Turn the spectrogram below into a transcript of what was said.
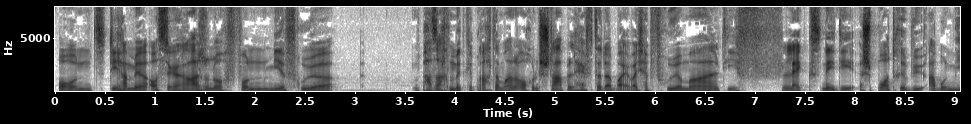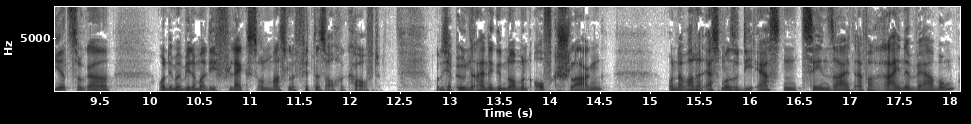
Und die haben mir aus der Garage noch von mir früher ein paar Sachen mitgebracht. Da waren auch ein Stapel Hefte dabei, weil ich habe früher mal die Flex, nee, die Sportrevue abonniert sogar und immer wieder mal die Flex und Muscle Fitness auch gekauft. Und ich habe irgendeine genommen und aufgeschlagen und da waren dann erstmal so die ersten zehn Seiten einfach reine Werbung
